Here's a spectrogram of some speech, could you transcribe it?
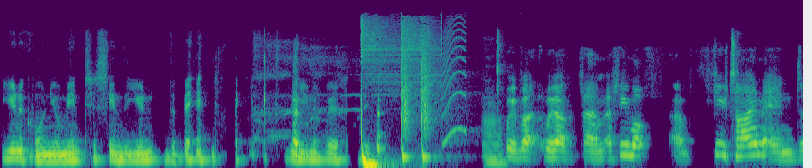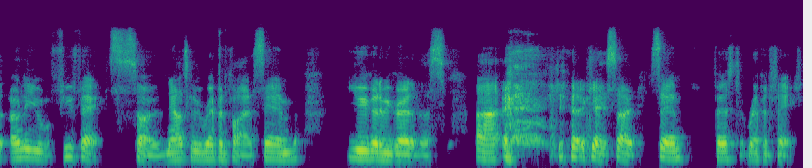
unicorn, you're meant to send the un- the band back to the university. We've got we've got um, a few more a few time and only a few facts. So now it's going to be rapid fire. Sam, you're going to be great at this. Uh, okay, so Sam, first rapid fact.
